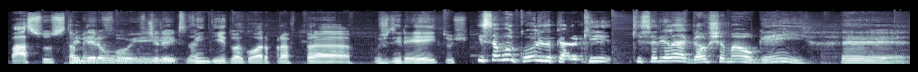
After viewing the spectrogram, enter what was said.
Passos também Venderam foi direitos, né? vendido agora para os direitos. Isso é uma coisa, cara, que, que seria legal chamar alguém. É...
